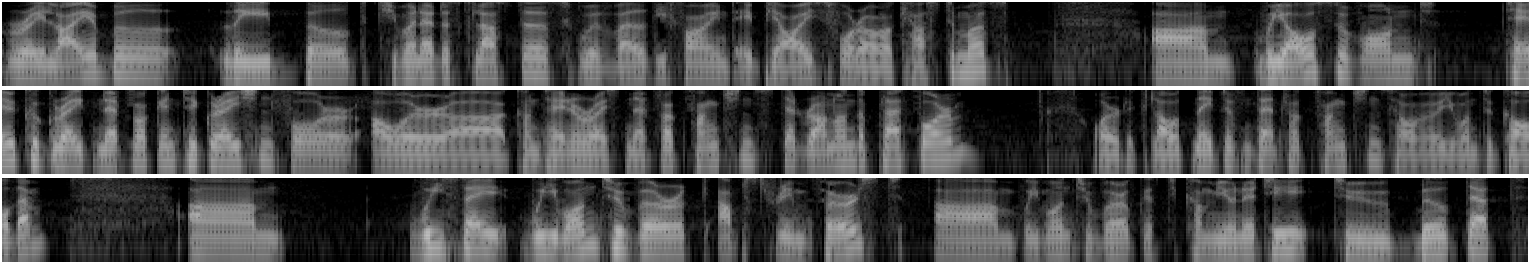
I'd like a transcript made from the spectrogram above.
reliably build Kubernetes clusters with well-defined APIs for our customers. Um, we also want telco-grade network integration for our uh, containerized network functions that run on the platform, or the cloud-native network functions, however you want to call them. Um, we say we want to work upstream first. Um, we want to work with the community to build that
